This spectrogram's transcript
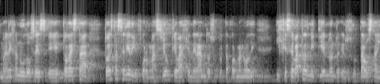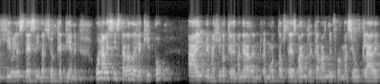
maneja nudos, es eh, toda, esta, toda esta serie de información que va generando su plataforma Nodi y que se va transmitiendo en, resultados tangibles de esa inversión que tienen. Una vez instalado el equipo, hay, me imagino que de manera remota ustedes van recabando información clave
